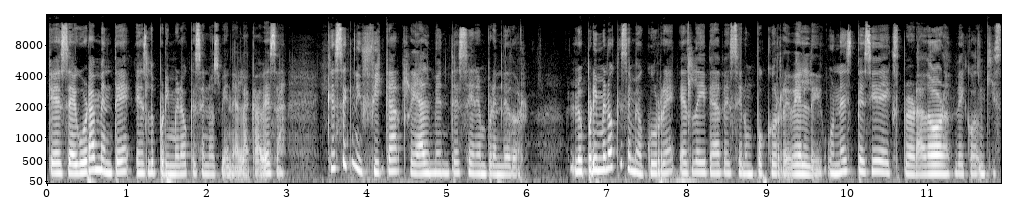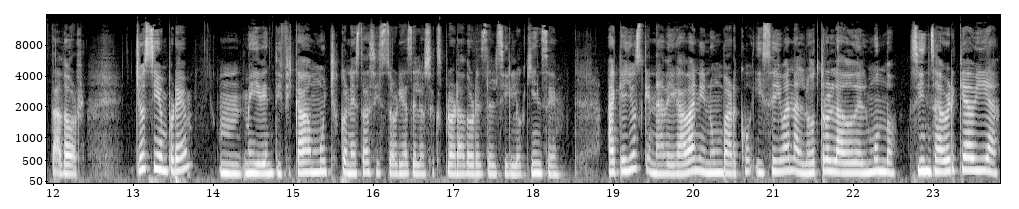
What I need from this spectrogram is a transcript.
que seguramente es lo primero que se nos viene a la cabeza. ¿Qué significa realmente ser emprendedor? Lo primero que se me ocurre es la idea de ser un poco rebelde, una especie de explorador, de conquistador. Yo siempre mm, me identificaba mucho con estas historias de los exploradores del siglo XV aquellos que navegaban en un barco y se iban al otro lado del mundo, sin saber qué había,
